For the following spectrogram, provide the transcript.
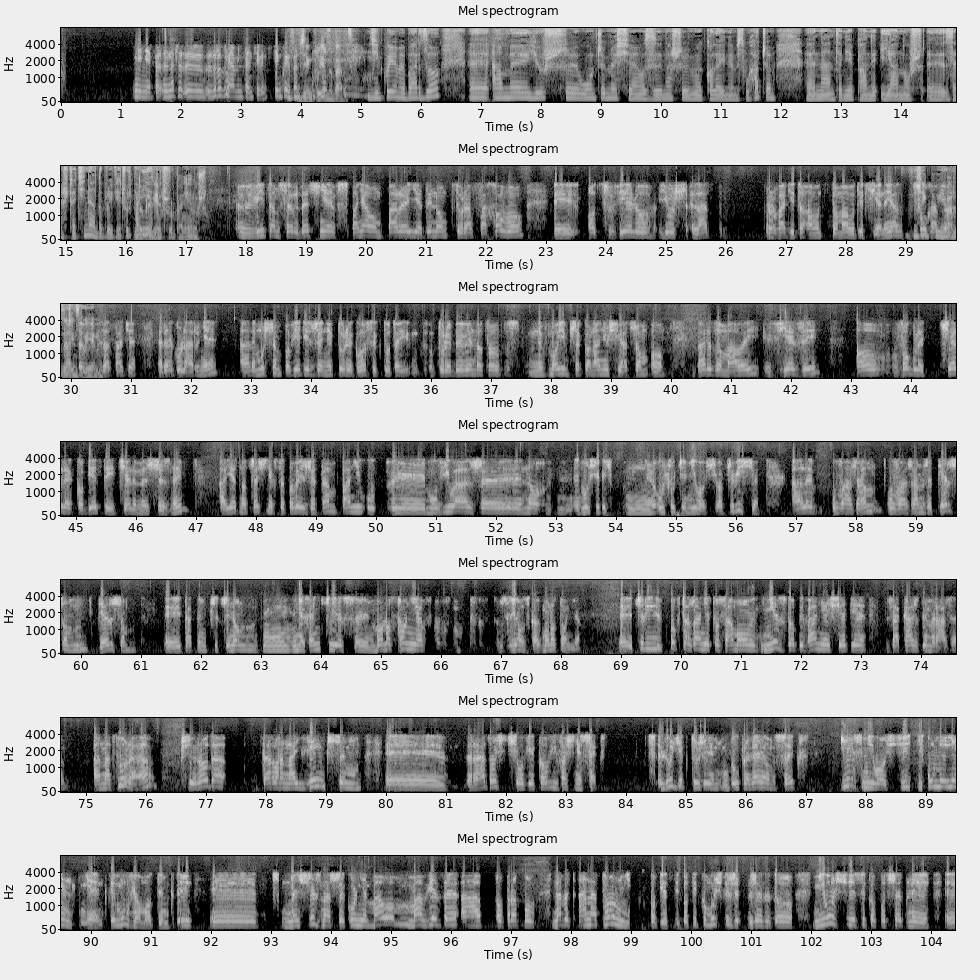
Nie, nie, znaczy y, zrozumiałam intencję, więc dziękuję bardzo. Dziękujemy bardzo. Dziękujemy bardzo, e, a my już e, łączymy się z naszym kolejnym słuchaczem e, na antenie pan Janusz e, ze Szczecina. Dobry wieczór, panie Dobry Januszu. wieczór, panie Januszu. Witam serdecznie wspaniałą parę, jedyną, która fachowo y, od wielu już lat prowadzi to, tą audycję. No ja słucham ją Bardzo w- dziękujemy. w zasadzie regularnie, ale muszę powiedzieć, że niektóre głosy tutaj, które były, no to w moim przekonaniu świadczą o bardzo małej wiedzy o w ogóle ciele kobiety i ciele mężczyzny, a jednocześnie chcę powiedzieć, że tam pani y, mówiła, że no, mm, musi być mm, uczucie miłości. Oczywiście, ale uważam, uważam, że pierwszą, pierwszą y, taką przyczyną mm, niechęci jest y, monotonia w, w, w związkach, monotonia. Czyli powtarzanie to samo, nie zdobywanie siebie za każdym razem. A natura, przyroda dała największą e, radość człowiekowi właśnie seks. Ludzie, którzy uprawiają seks i z miłości, i umiejętnie, gdy mówią o tym, gdy e, mężczyzna szczególnie mało ma wiedzę, a o nawet anatomii kobiety, bo tylko myślę, że, że do miłości jest tylko potrzebny e,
